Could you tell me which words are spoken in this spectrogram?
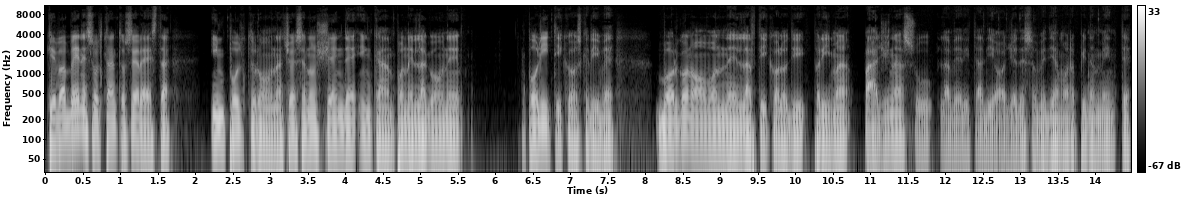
che va bene soltanto se resta in poltrona, cioè se non scende in campo nel lagone politico, scrive Borgonovo nell'articolo di prima pagina sulla verità di oggi. Adesso vediamo rapidamente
